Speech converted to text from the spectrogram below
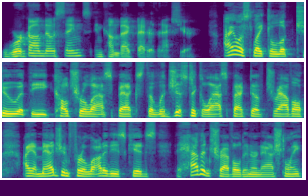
work on those things, and come back better the next year. I always like to look too at the cultural aspects, the logistical aspect of travel. I imagine for a lot of these kids, they haven't traveled internationally.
